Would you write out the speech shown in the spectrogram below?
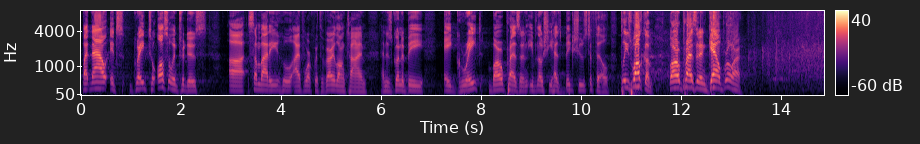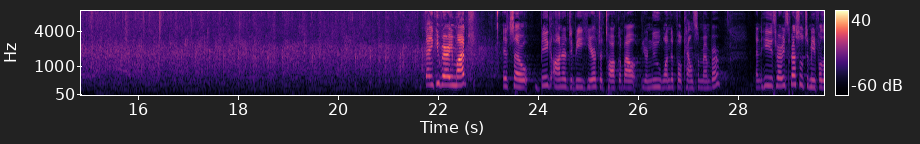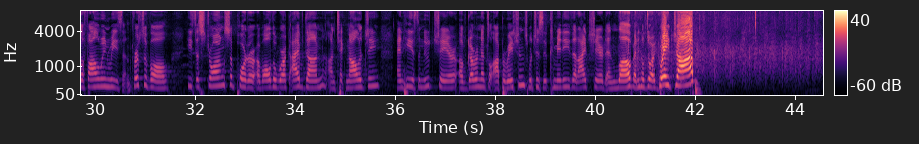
but now it's great to also introduce uh, somebody who I've worked with a very long time and is going to be a great borough president, even though she has big shoes to fill. Please welcome Borough President Gale Brewer. Thank you very much. It's a big honor to be here to talk about your new wonderful council member. And he is very special to me for the following reason. First of all, he's a strong supporter of all the work I've done on technology and he is the new chair of governmental operations, which is a committee that I chaired and love, and he'll do a great job.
